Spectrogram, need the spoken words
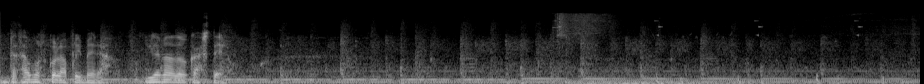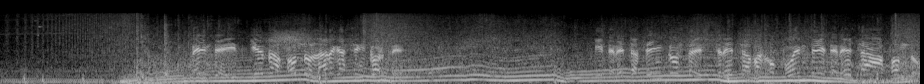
Empezamos con la primera, Leonardo Castelo. fondo larga sin corte. Derecha 5 se estrecha bajo puente derecha a fondo.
